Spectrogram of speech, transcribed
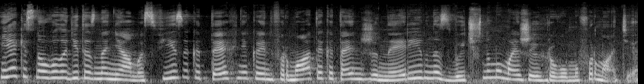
Якісно володіти знаннями з фізики, техніки, інформатики та інженерії в незвичному, майже ігровому форматі.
